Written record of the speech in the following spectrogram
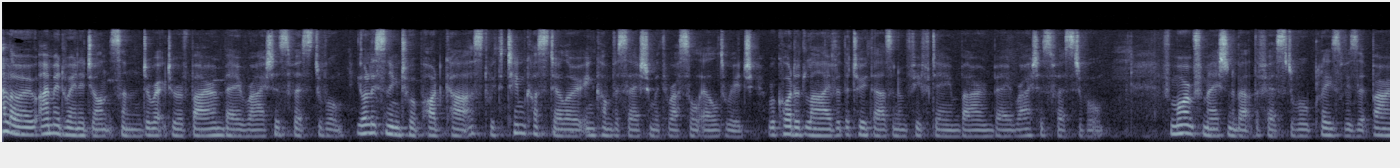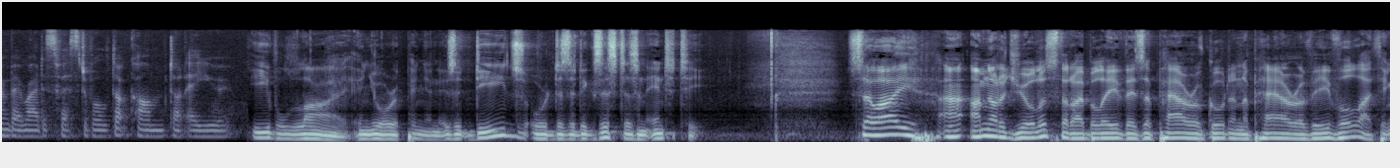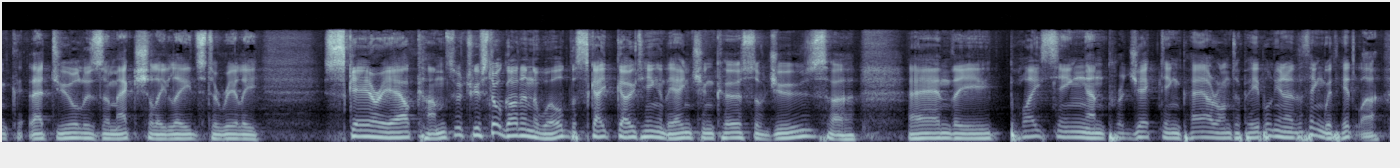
Hello, I'm Edwina Johnson, Director of Byron Bay Writers Festival. You're listening to a podcast with Tim Costello in conversation with Russell Eldridge, recorded live at the 2015 Byron Bay Writers Festival. For more information about the festival, please visit byronbaywritersfestival.com.au. Evil lie, in your opinion, is it deeds or does it exist as an entity? So I, uh, I'm not a dualist. That I believe there's a power of good and a power of evil. I think that dualism actually leads to really scary outcomes, which we've still got in the world: the scapegoating and the ancient curse of Jews, uh, and the placing and projecting power onto people. You know, the thing with Hitler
